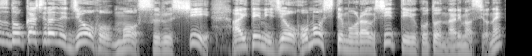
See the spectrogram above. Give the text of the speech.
ずどっかしらで譲歩もするし相手に譲歩もしてもらうしっていうことになりますよね。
